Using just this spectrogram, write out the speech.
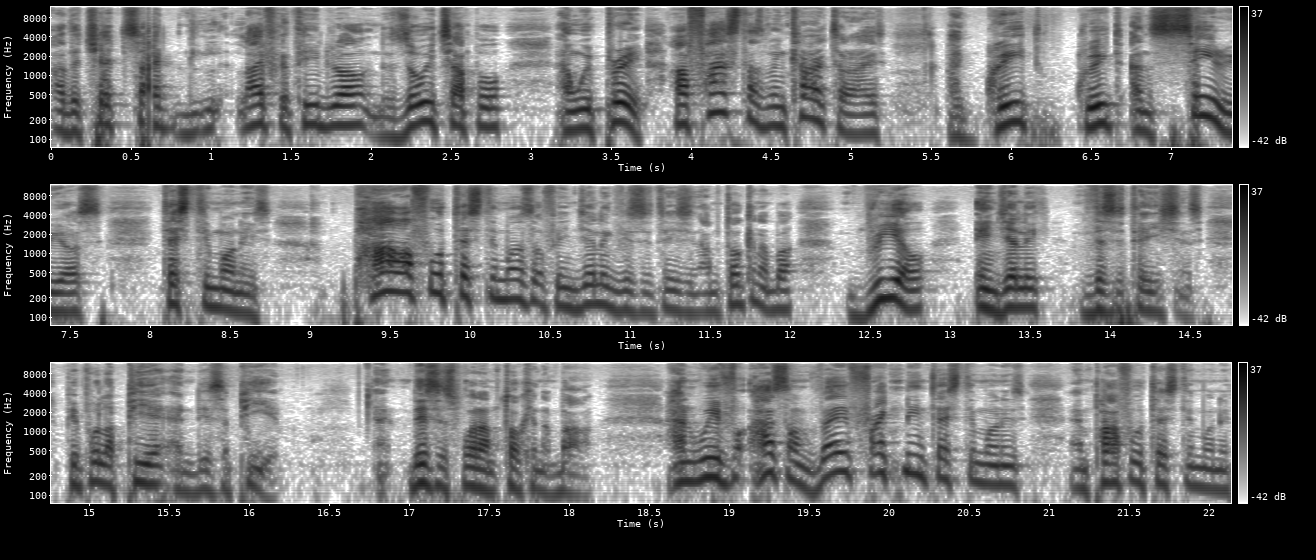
at the church site, Life Cathedral, the Zoe Chapel, and we pray. Our fast has been characterized by great, great and serious testimonies. Powerful testimonies of angelic visitation. I'm talking about real angelic visitations. People appear and disappear. This is what I'm talking about. And we've had some very frightening testimonies and powerful testimonies.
